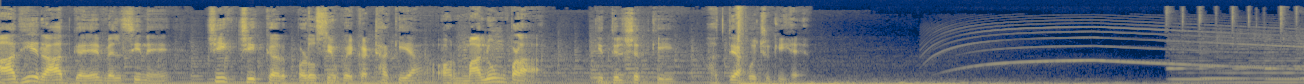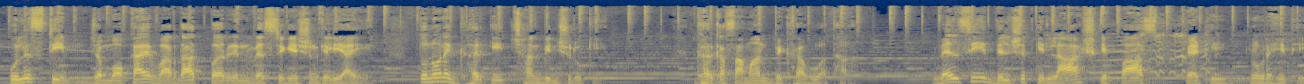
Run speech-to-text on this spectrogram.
आधी रात गए वेल्सी ने चीख चीख कर पड़ोसियों को इकट्ठा किया और मालूम पड़ा कि दिलशद की हत्या हो चुकी है। पुलिस टीम जब मौकाए वारदात पर इन्वेस्टिगेशन के लिए आई तो उन्होंने घर की छानबीन शुरू की। घर का सामान बिखरा हुआ था। वेल्सी दिलशित की लाश के पास बैठी रो रही थी।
